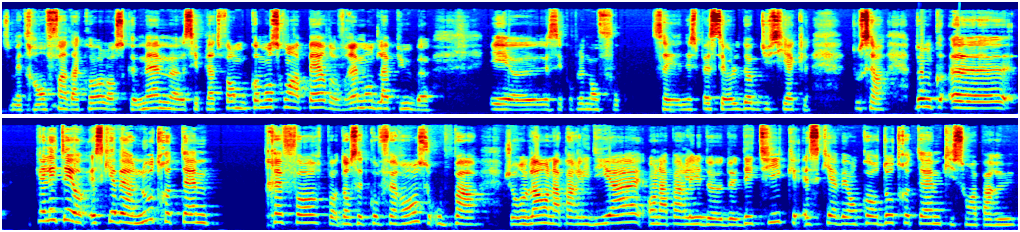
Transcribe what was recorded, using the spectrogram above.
se mettra enfin d'accord lorsque même euh, ces plateformes commenceront à perdre vraiment de la pub. Et euh, c'est complètement fou. C'est une espèce de hold-up du siècle, tout ça. Donc, quel était, est-ce qu'il y avait un autre thème très fort dans cette conférence ou pas? Là, on a parlé d'IA, on a parlé d'éthique. Est-ce qu'il y avait encore d'autres thèmes qui sont apparus?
